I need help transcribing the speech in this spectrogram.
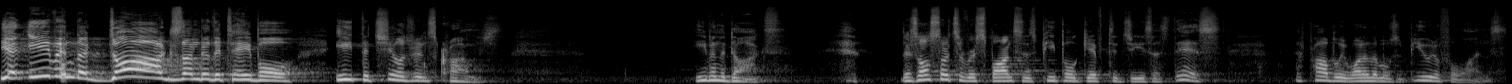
Yet even the dogs under the table eat the children's crumbs even the dogs. There's all sorts of responses people give to Jesus. This is probably one of the most beautiful ones.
